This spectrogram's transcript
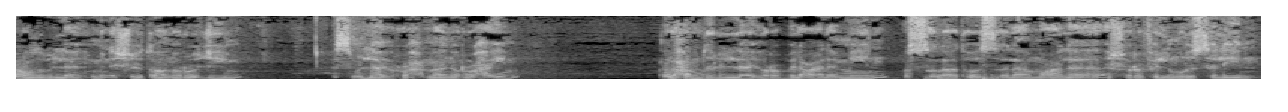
أعوذ بالله من الشيطان الرجيم بسم الله الرحمن الرحيم الحمد لله رب العالمين والصلاة والسلام على أشرف المرسلين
